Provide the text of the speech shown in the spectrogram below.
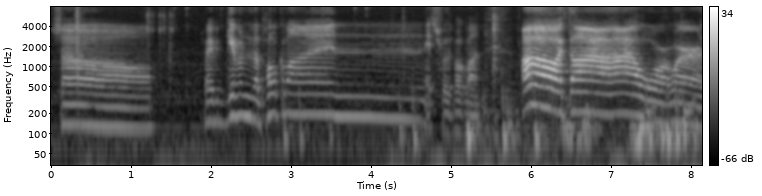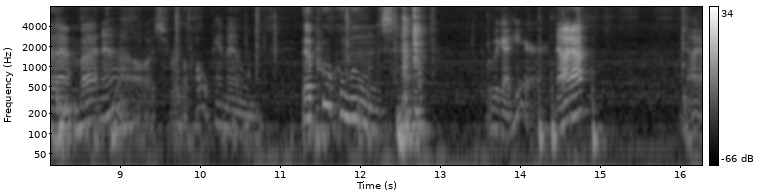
So, do I give them to the Pokemon? It's for the Pokemon. Oh, I thought I wore them, but no, it's for the Pokemon. The Pokemoons. What do we got here? Nada? Nada.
